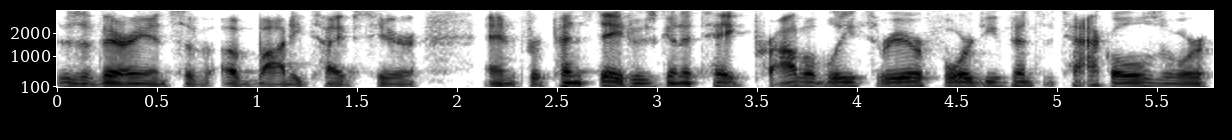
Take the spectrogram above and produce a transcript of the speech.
there's a variance of, of body types here. And for Penn State, who's going to take probably three or four defensive tackles, or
